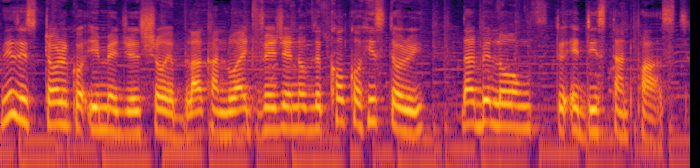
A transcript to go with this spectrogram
These historical images show a black and white version of the cocoa history that belongs to a distant past.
